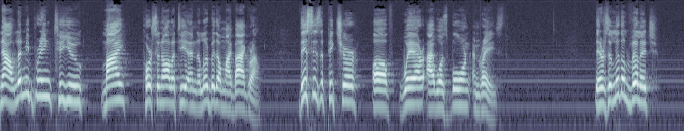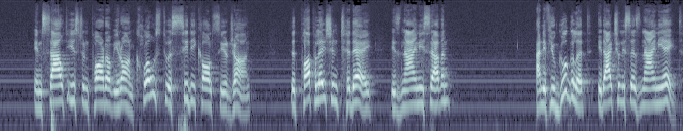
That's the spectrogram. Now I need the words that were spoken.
Now, let me bring to you my personality and a little bit of my background. This is a picture of where I was born and raised. There's a little village in southeastern part of Iran, close to a city called Sirjan. The population today is 97. And if you Google it, it actually says 98.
